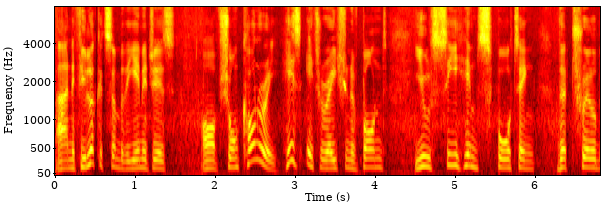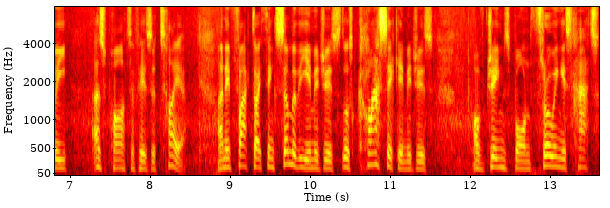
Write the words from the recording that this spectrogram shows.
And if you look at some of the images of Sean Connery, his iteration of Bond, you'll see him sporting the trilby as part of his attire. And in fact, I think some of the images, those classic images of James Bond throwing his hat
